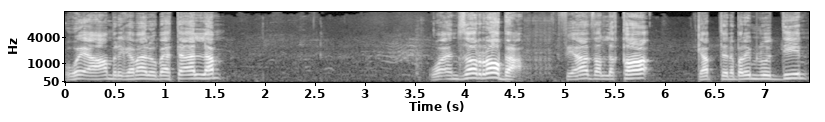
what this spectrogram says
وقع عمرو جمال وبيتألم وإنذار رابع في هذا اللقاء كابتن إبراهيم نور الدين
